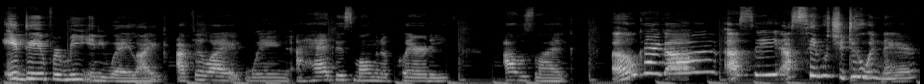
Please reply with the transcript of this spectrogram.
it did for me anyway. Like, I feel like when I had this moment of clarity, I was like, okay, God, I see, I see what you're doing there.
